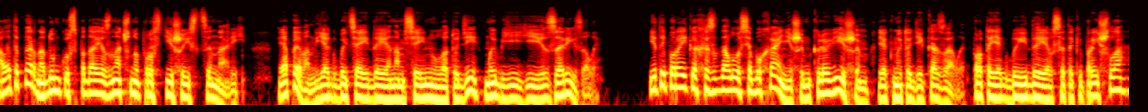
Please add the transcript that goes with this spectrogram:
Але тепер на думку спадає значно простіший сценарій. Я певен, якби ця ідея нам сяйнула тоді, ми б її зарізали. Іти по рейках здалося б охайнішим, кльовішим, як ми тоді казали. Проте, якби ідея все таки прийшла,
